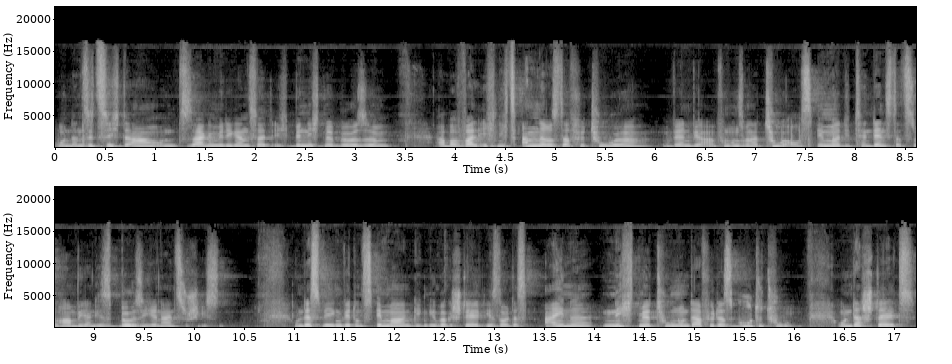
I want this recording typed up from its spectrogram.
Und dann sitze ich da und sage mir die ganze Zeit, ich bin nicht mehr böse, aber weil ich nichts anderes dafür tue, werden wir von unserer Natur aus immer die Tendenz dazu haben, wieder in dieses Böse hineinzuschießen. Und deswegen wird uns immer gegenübergestellt, ihr sollt das eine nicht mehr tun und dafür das Gute tun. Und das stellt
